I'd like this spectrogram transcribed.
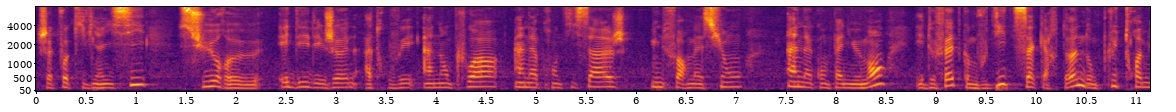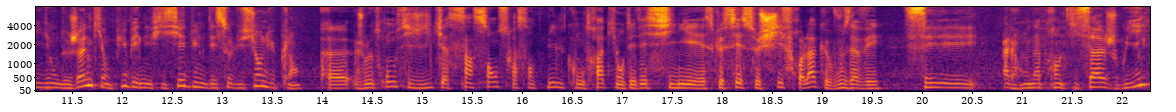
chaque fois qu'il vient ici sur euh, aider les jeunes à trouver un emploi, un apprentissage, une formation, un accompagnement. Et de fait, comme vous dites, ça cartonne. Donc plus de 3 millions de jeunes qui ont pu bénéficier d'une des solutions du plan. Euh, je me trompe si je dis qu'il y a 560 000 contrats qui ont été signés. Est-ce que c'est ce chiffre-là que vous avez? C'est alors en apprentissage, oui.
